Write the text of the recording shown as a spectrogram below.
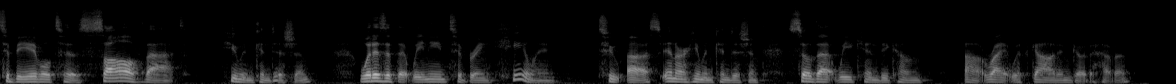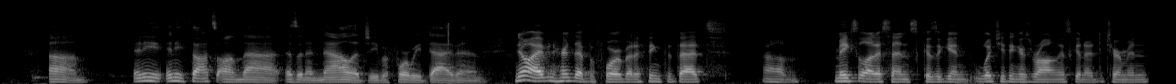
to be able to solve that human condition? What is it that we need to bring healing to us in our human condition so that we can become uh, right with God and go to heaven? Um, any, any thoughts on that as an analogy before we dive in? No, I haven't heard that before, but I think that that um, makes a lot of sense because, again, what you think is wrong is going to determine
